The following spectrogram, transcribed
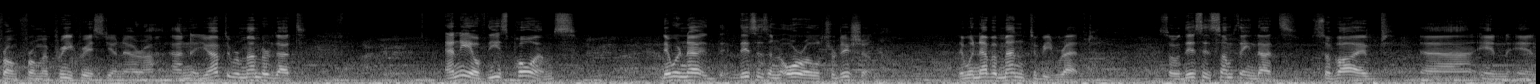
from from a pre-Christian era, and you have to remember that any of these poems, they were this is an oral tradition. They were never meant to be read. So this is something that survived uh, in in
